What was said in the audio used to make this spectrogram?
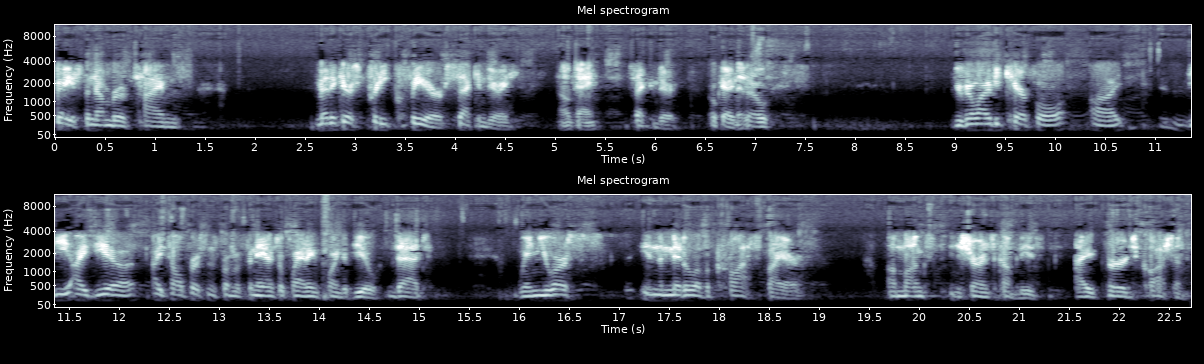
faced a number of times. Medicare is pretty clear, secondary. Okay. Secondary. Okay, so you're going to want to be careful. Uh, the idea, I tell persons from a financial planning point of view, that when you are in the middle of a crossfire amongst insurance companies, I urge caution.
